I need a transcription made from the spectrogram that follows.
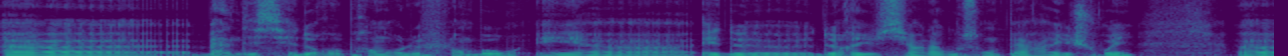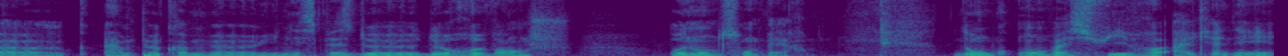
ben, d'essayer de reprendre le flambeau et, de, réussir là où son père a échoué, un peu comme une espèce de, revanche au nom de son père. Donc on va suivre Akane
